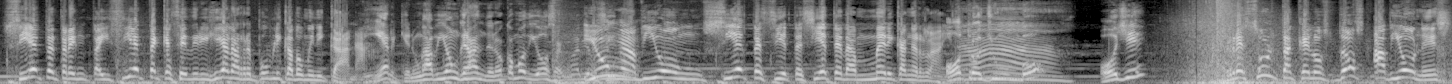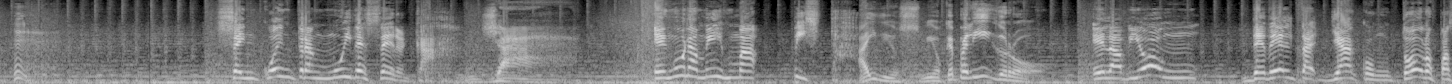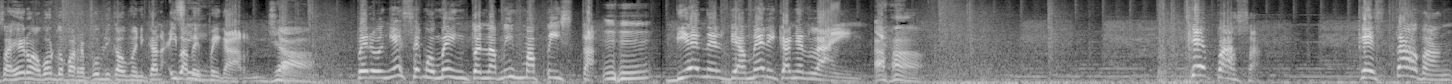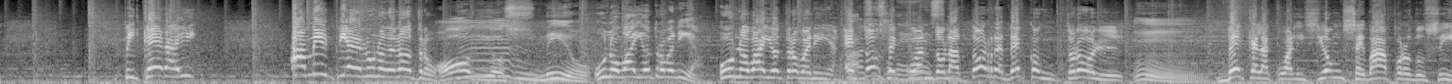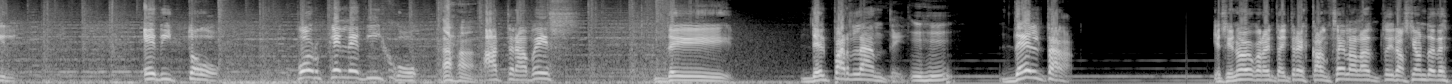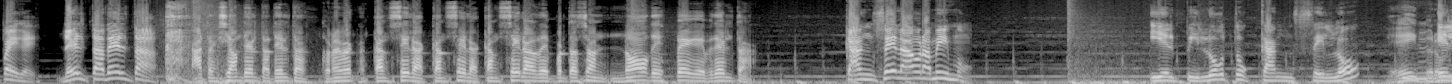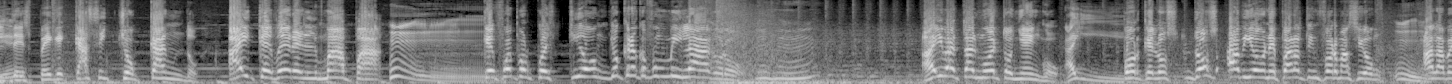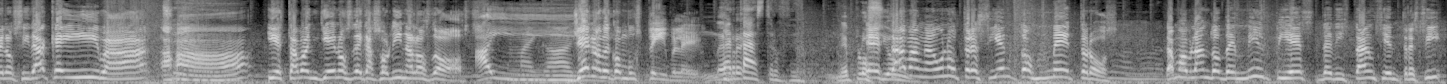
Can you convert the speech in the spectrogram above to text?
737 que se dirigía a la República Dominicana. Mierda, un avión grande, no como Diosa. Un Y un avión 777 de American Airlines. Otro Ah. jumbo. Oye. Resulta que los dos aviones se encuentran muy de cerca. Ya. En una misma pista. Ay, Dios mío, qué peligro. El avión de Delta, ya con todos los pasajeros a bordo para República Dominicana, iba Sí. a despegar. Ya. Pero en ese momento, en la misma pista, viene el de American Airlines. Ajá. ¿Qué pasa? Que estaban Piquera ahí a mil pies el uno del otro. Oh, Dios mío. Uno va y otro venía. Uno va y otro venía. Entonces, sucede cuando eso? la torre de control ve que la coalición se va a producir, evitó, porque le dijo a través de del parlante, Delta 1943, cancela la tiración de despegue. Delta, Delta. Atención, Delta, Delta. Cancela, cancela, cancela la deportación. No despegue, Delta. Cancela ahora mismo. Y el piloto canceló el bien. despegue casi chocando. Hay que ver el mapa. Hmm. Que fue por cuestión. Yo creo que fue un milagro. Ahí va a estar muerto Ñengo. Porque los dos aviones, para tu información, a la velocidad que iba, Ajá. y estaban llenos de gasolina los dos. Llenos de combustible. Catástrofe. explosión. Estaban a unos 300 metros. Estamos hablando de mil pies de distancia entre sí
